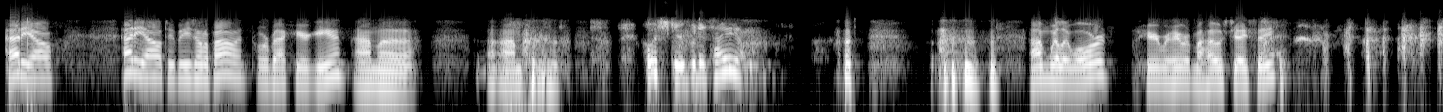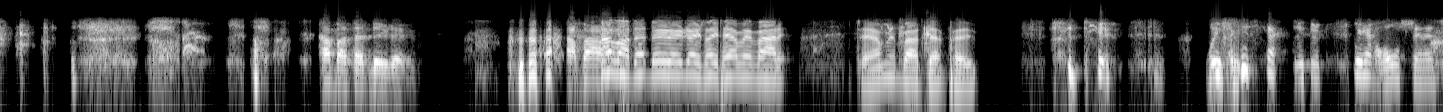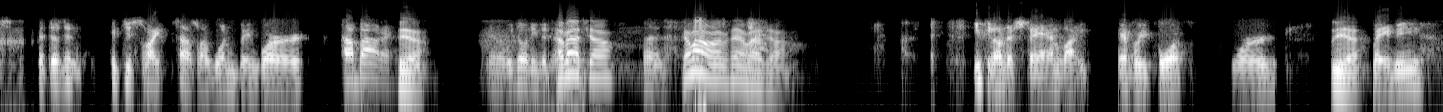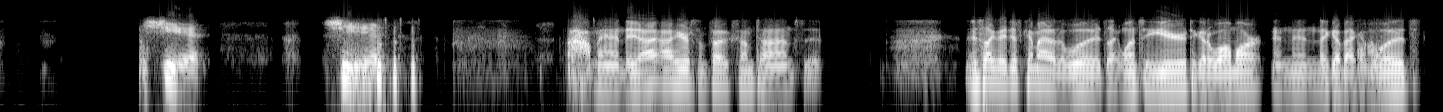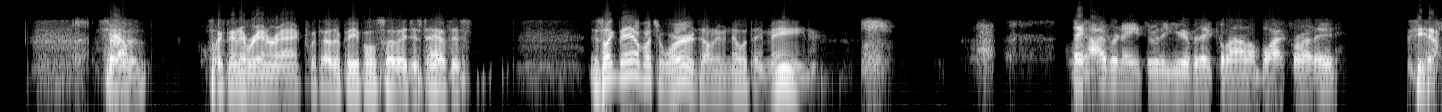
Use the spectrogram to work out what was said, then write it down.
Howdy y'all. Howdy y'all, two peas on a pod. We're back here again. I'm uh I'm We're stupid as hell. I'm Willie Ward. Here we're here with my host JC. How about that doo doo? How about it? about that dude JC? Tell me about it. Tell me about that poop. dude, we dude, we have a whole sentence that doesn't. It just like sounds like one big word. How about it? Yeah. You know, we don't even. How about y'all? Uh, Come on, let me tell me about y'all. you can understand like every fourth word, Yeah. maybe. Shit. Shit. oh man, dude, I, I hear some folks sometimes that it's like they just come out of the woods like once a year to go to Walmart and then they go back in the woods. So Yeah. it's like they never interact with other people, so they just have this it's like they have a bunch of words, I don't even know what they mean. they hibernate through the year, but they come out on Black Friday. Yeah.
